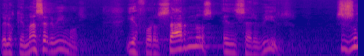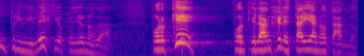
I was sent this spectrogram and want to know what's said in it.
de los que más servimos, y esforzarnos en servir. Eso es un privilegio que Dios nos da. ¿Por qué? Porque el ángel está ahí anotando,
